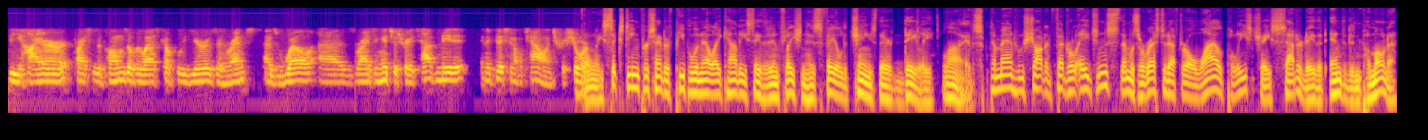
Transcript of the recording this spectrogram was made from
The higher prices of homes over the last couple of years and rents, as well as rising interest rates, have made it an additional challenge for sure. Only 16% of people in LA County say that inflation has failed to change their daily lives. A man who shot at federal agents, then was arrested after a wild police chase Saturday that ended in Pomona,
